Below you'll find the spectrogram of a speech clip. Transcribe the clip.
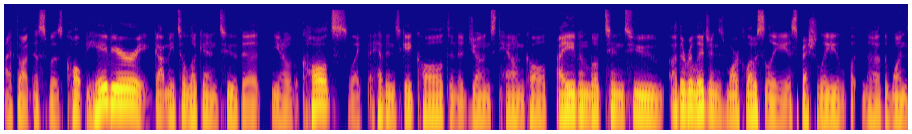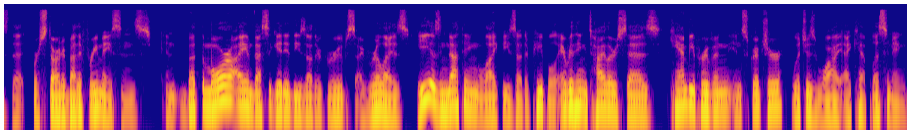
I thought this was cult behavior. It got me to look into the you know the cults like the Heaven's Gate cult and the Jonestown cult. I even looked into other religions more closely, especially uh, the ones that were started by the Freemasons. And but the more I investigated these other groups, I realized he is nothing like these other people. Every everything Tyler says can be proven in scripture, which is why I kept listening.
